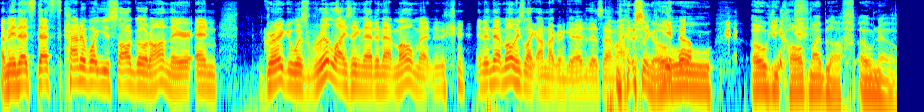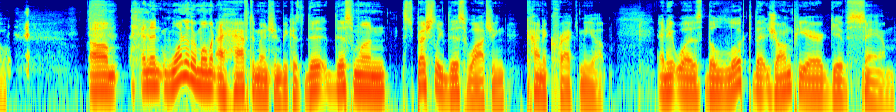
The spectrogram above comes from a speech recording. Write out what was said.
i mean that's that's kind of what you saw going on there and Greg was realizing that in that moment, and, and in that moment, he's like, "I'm not going to get out of this, am I?" it's like, oh, You know? oh, he called my bluff. Oh no. Um, and then one other moment I have to mention because th- this one, especially this watching, kind of cracked me up. And it was the look that Jean Pierre gives Sam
